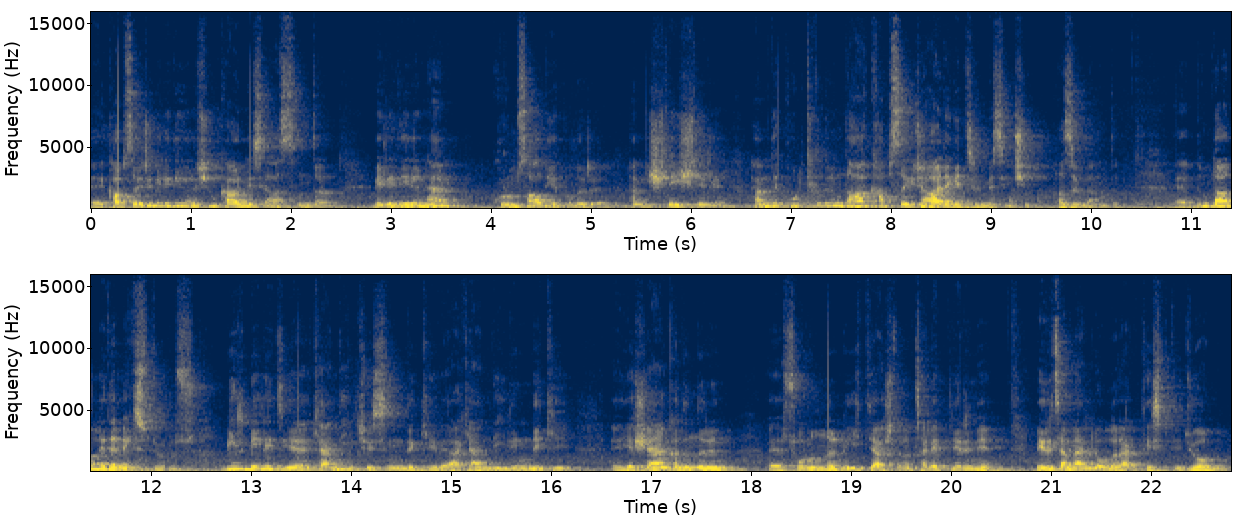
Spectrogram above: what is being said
E, kapsayıcı belediye yönetim karnesi aslında belediyelerin hem kurumsal yapıları, hem işleyişleri, hem de politikaların daha kapsayıcı hale getirilmesi için hazırlandı. E, bundan ne demek istiyoruz? Bir belediye kendi ilçesindeki veya kendi ilindeki e, yaşayan kadınların e, sorunlarını, ihtiyaçlarını, taleplerini veri temelli olarak tespit ediyor mu?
